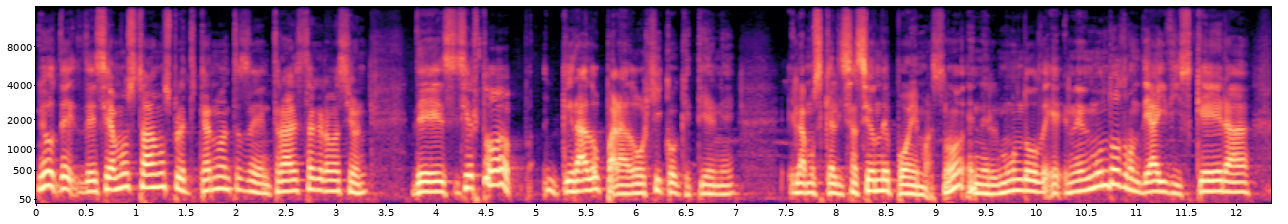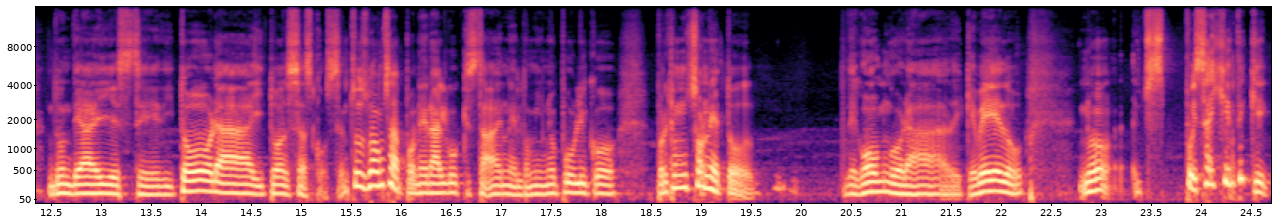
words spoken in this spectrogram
No, decíamos, estábamos platicando antes de entrar a esta grabación de cierto grado paradójico que tiene la musicalización de poemas, ¿no? En el mundo, en el mundo donde hay disquera, donde hay este, editora y todas esas cosas. Entonces vamos a poner algo que está en el dominio público, por ejemplo, un soneto de Góngora, de Quevedo, ¿no? pues hay gente que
